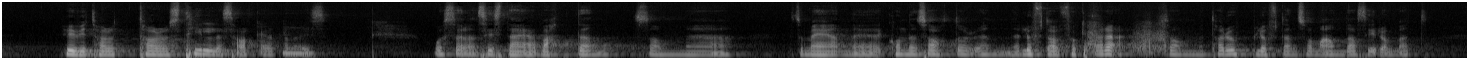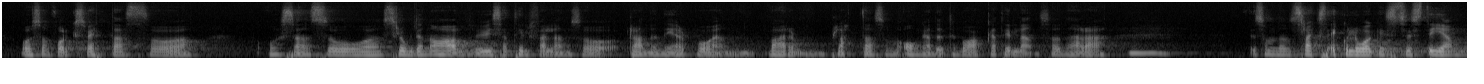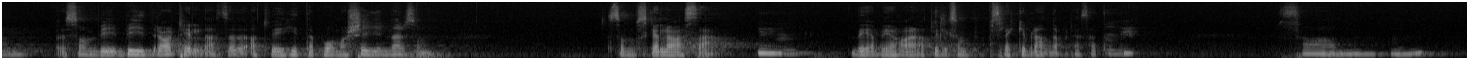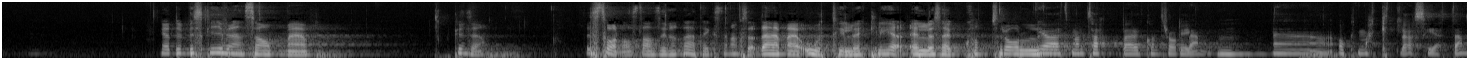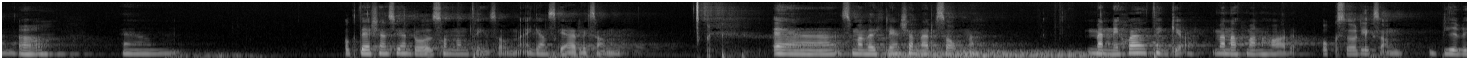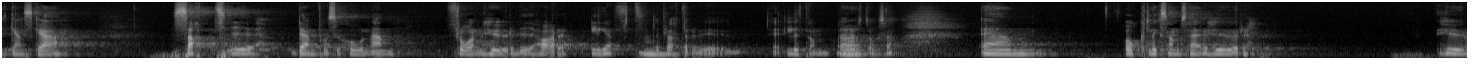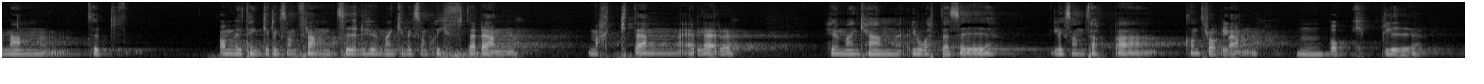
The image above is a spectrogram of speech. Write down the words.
hur vi tar, tar oss till saker på något mm. vis. Och så den sista är vatten som eh, som är en eh, kondensator, en luftavfuktare som tar upp luften som andas i rummet och som folk svettas och, och sen så slog den av vid vissa tillfällen så rann den ner på en varm platta som ångade tillbaka till den. Så den här, mm. Som någon slags ekologiskt system som vi bidrar till, alltså att vi hittar på maskiner som, som ska lösa mm det vi har, att vi liksom släcker branden på det sättet. Mm. Så, mm. Ja, du beskriver den som... Eh, kan säga, det står någonstans i den där texten också, det här med otillräcklighet eller så kontroll. Ja, att man tappar kontrollen mm. eh, och maktlösheten. Ja. Eh, och det känns ju ändå som någonting som är ganska liksom, eh, som man verkligen känner som människa, tänker jag. Men att man har också liksom blivit ganska satt i den positionen från hur vi har levt. Mm. Det pratade vi lite om där ute också. Um, och liksom så här hur, hur man, typ, om vi tänker liksom framtid, hur man kan liksom skifta den makten eller hur man kan låta sig liksom tappa kontrollen mm. och bli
